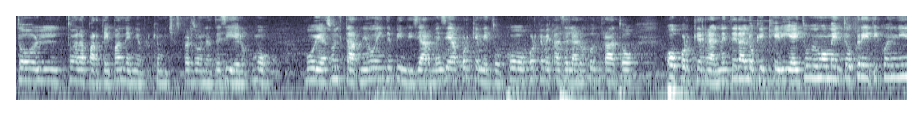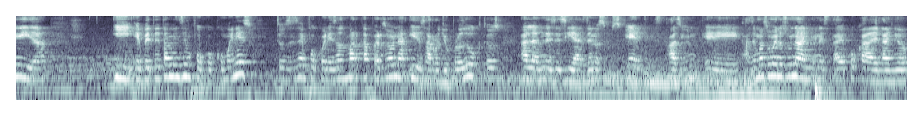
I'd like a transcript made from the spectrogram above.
toda la parte de pandemia porque muchas personas decidieron como voy a soltarme, voy a independizarme, sea porque me tocó, porque me cancelaron contrato o porque realmente era lo que quería y tuve un momento crítico en mi vida. Y EPT también se enfocó como en eso. Entonces se enfocó en esas marcas persona y desarrolló productos a las necesidades de nuestros clientes. Hace, eh, más o menos un año, en esta época del año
